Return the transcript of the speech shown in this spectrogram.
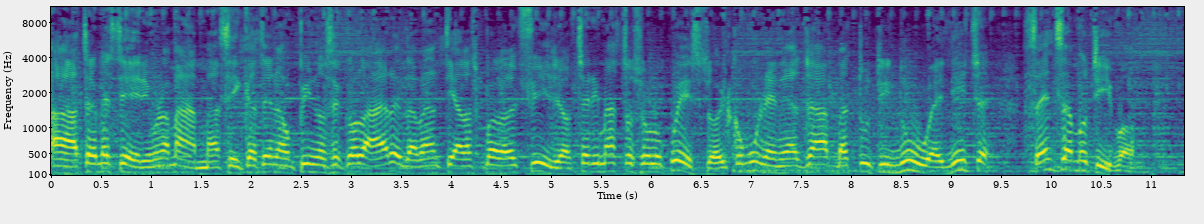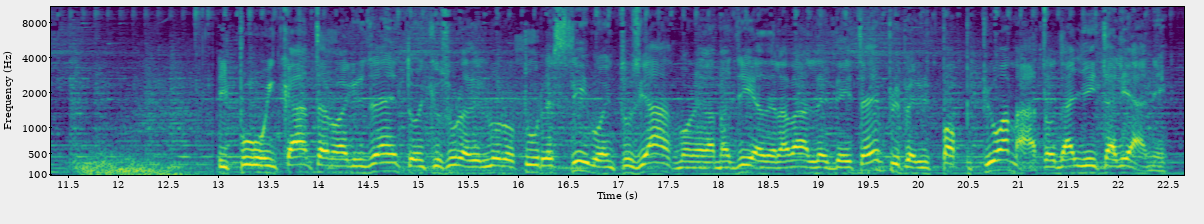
A Tremestieri una mamma si incatena un pino secolare davanti alla scuola del figlio. C'è rimasto solo questo, il comune ne ha già abbattuti due, dice, senza motivo. I Pooh incantano Agrigento in chiusura del loro tour estivo, entusiasmo nella magia della Valle dei Templi per il pop più amato dagli italiani.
